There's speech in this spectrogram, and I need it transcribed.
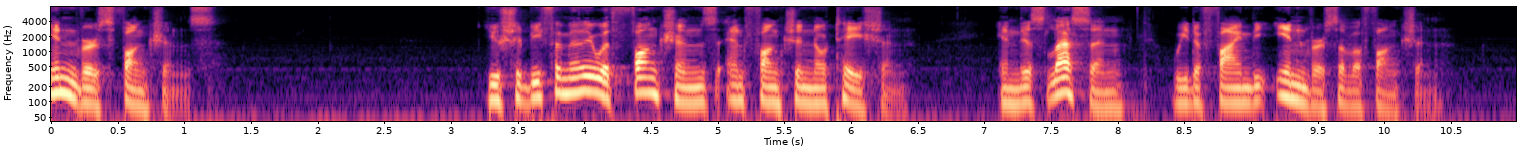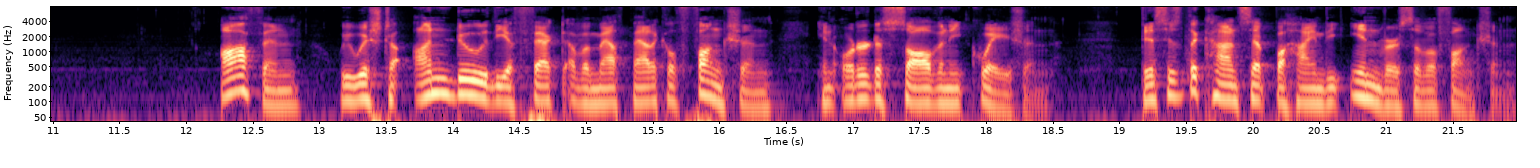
Inverse functions. You should be familiar with functions and function notation. In this lesson, we define the inverse of a function. Often, we wish to undo the effect of a mathematical function in order to solve an equation. This is the concept behind the inverse of a function.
